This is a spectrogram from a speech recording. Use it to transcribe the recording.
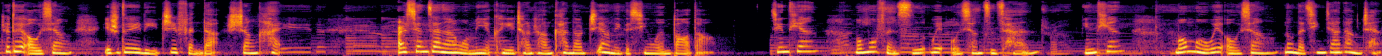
这对偶像也是对理智粉的伤害。而现在呢，我们也可以常常看到这样的一个新闻报道：今天某某粉丝为偶像自残，明天某某为偶像弄得倾家荡产，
